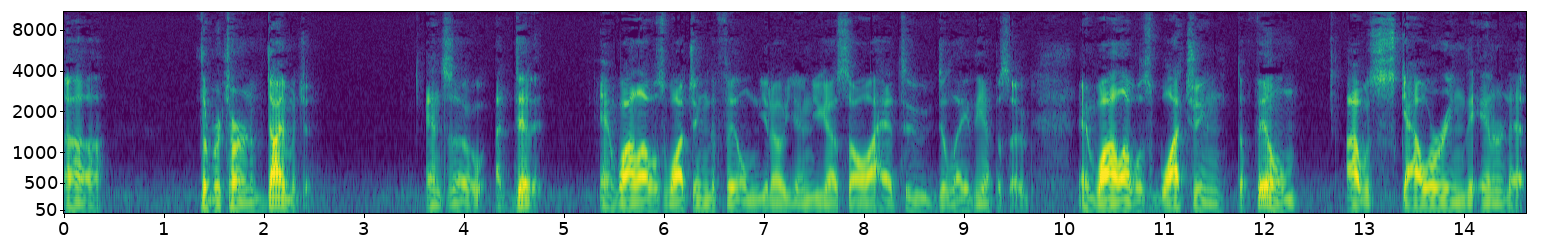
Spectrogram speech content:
uh the return of Daimajin. And so I did it. And while I was watching the film, you know, and you guys saw I had to delay the episode. And while I was watching the film, I was scouring the internet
